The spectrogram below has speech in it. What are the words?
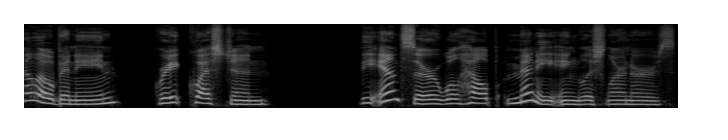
Hello, Benin. Great question. The answer will help many English learners.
